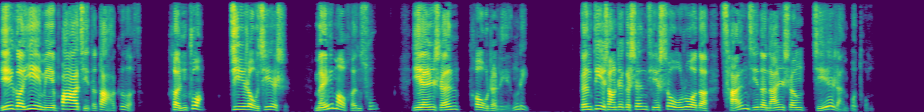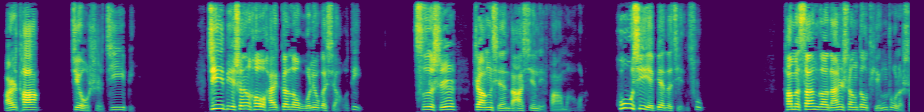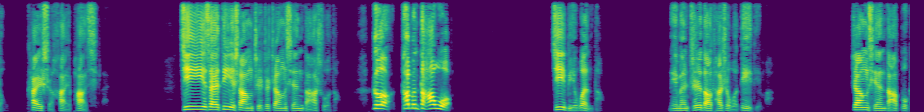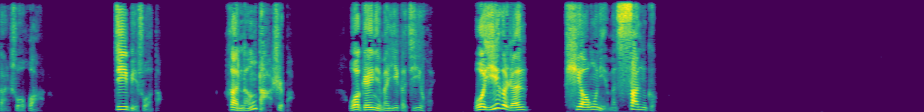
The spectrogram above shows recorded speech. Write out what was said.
一个一米八几的大个子，很壮，肌肉结实，眉毛很粗，眼神透着凌厉，跟地上这个身体瘦弱的残疾的男生截然不同。而他就是基比，基比身后还跟了五六个小弟。此时张贤达心里发毛了，呼吸也变得紧促。他们三个男生都停住了手。开始害怕起来。基一在地上指着张贤达说道：“哥，他们打我。”基比问道：“你们知道他是我弟弟吗？”张贤达不敢说话了。基比说道：“很能打是吧？我给你们一个机会，我一个人挑你们三个。”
